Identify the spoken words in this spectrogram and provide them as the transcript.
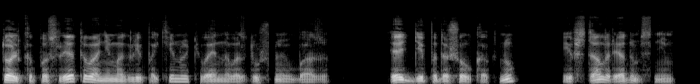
Только после этого они могли покинуть военно-воздушную базу. Эдди подошел к окну и встал рядом с ним.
